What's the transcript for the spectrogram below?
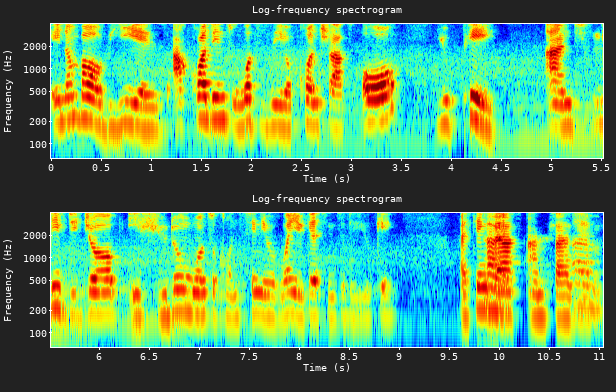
a number of years according to what is in your contract, or you pay and leave the job if you don't want to continue when you get into the UK. I think that answers um, it.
